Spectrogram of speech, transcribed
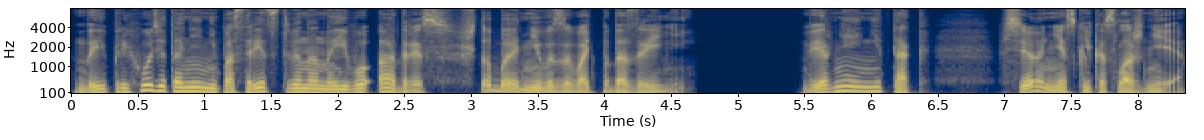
Да и приходят они непосредственно на его адрес, чтобы не вызывать подозрений. Вернее, не так. Все несколько сложнее.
